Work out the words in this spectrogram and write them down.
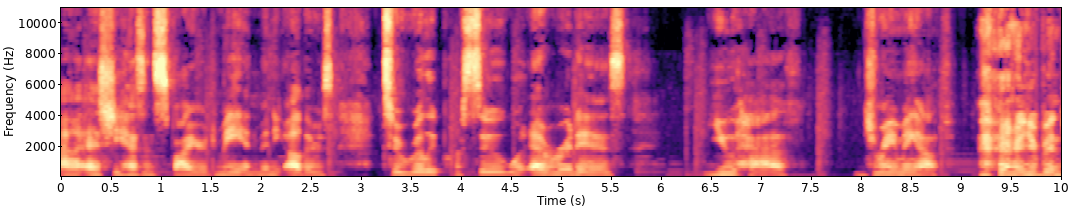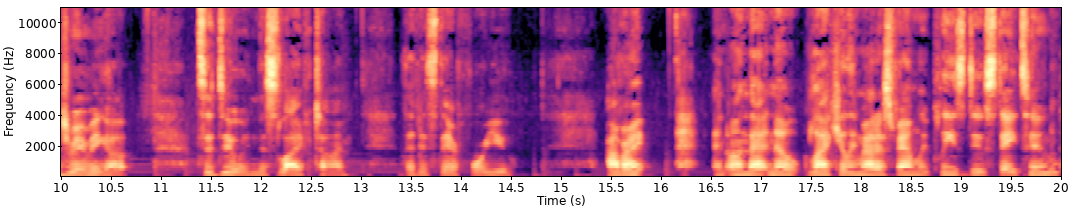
uh, as she has inspired me and many others to really pursue whatever it is you have dreaming up, you've been dreaming up to do in this lifetime that is there for you. All right. And on that note, Black Healing Matters family, please do stay tuned.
